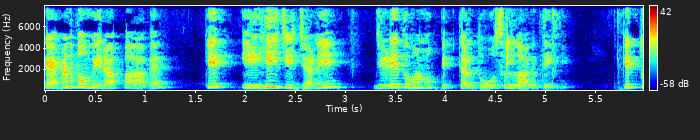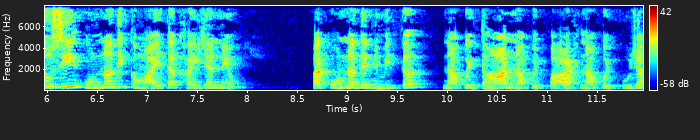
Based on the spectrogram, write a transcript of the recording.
ਕਹਿਣ ਤੋਂ ਮੇਰਾ ਭਾਵ ਹੈ ਕਿ ਇਹੀ ਚੀਜ਼ਾਂ ਨੇ ਜਿਹੜੇ ਤੁਹਾਨੂੰ ਪਿੱਤਰ ਦੋਸ਼ ਲੱਗਦੇ ਨੇ। ਕਿ ਤੁਸੀਂ ਉਹਨਾਂ ਦੀ ਕਮਾਈ ਤਾਂ ਖਾਈ ਜਾਂਦੇ ਹੋ, ਪਰ ਉਹਨਾਂ ਦੇ ਨਿਮਿੱਤ ਨਾ ਕੋਈ ਦਾਨ, ਨਾ ਕੋਈ ਪਾਠ, ਨਾ ਕੋਈ ਪੂਜਾ।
